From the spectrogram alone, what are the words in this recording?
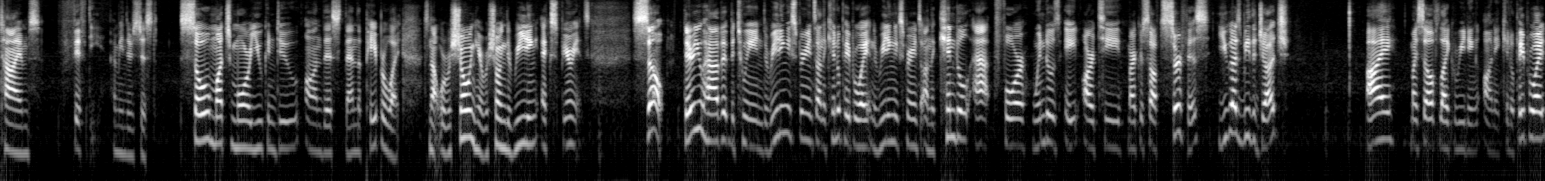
times 50. I mean, there's just so much more you can do on this than the Paperwhite. It's not what we're showing here. We're showing the reading experience. So, there you have it between the reading experience on the Kindle Paperwhite and the reading experience on the Kindle app for Windows 8 RT Microsoft Surface. You guys be the judge. I myself like reading on a Kindle Paperwhite.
